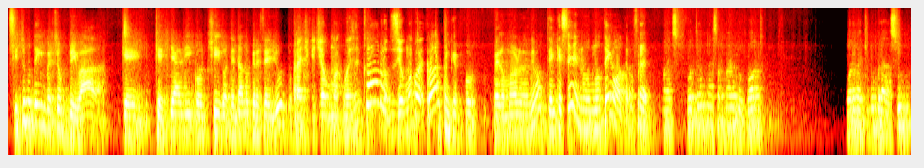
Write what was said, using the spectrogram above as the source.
se tu não tem inversão privada que, que esteja ali contigo tentando crescer junto. Para dividir alguma coisa, claro, produzir alguma coisa. Claro, tem que, por, pelo amor de Deus, tem que ser, não, não tem outra. Fred, mas voltando nessa parte do voto, morando aqui no Brasil,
